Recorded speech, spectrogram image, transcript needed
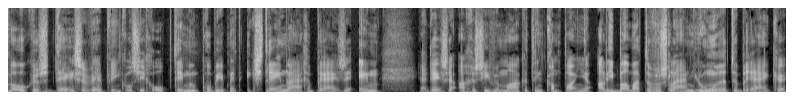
focust deze webwinkel zich op. Temu probeert met extreem lage prijzen en ja, deze agressieve marketingcampagne Alibaba te verslaan, jongeren te bereiken.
